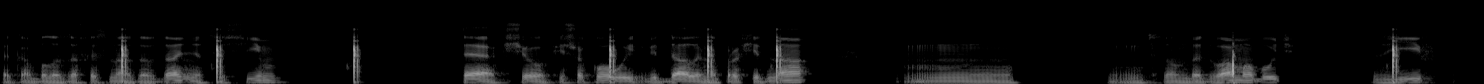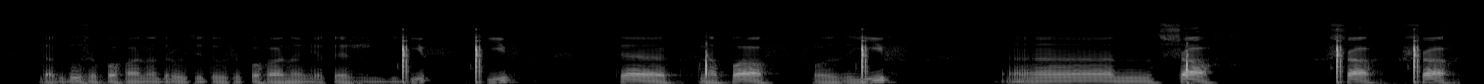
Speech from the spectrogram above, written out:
Така була захисна завдання. Це 7. Так, що пішаковий віддалена прохідна. Слон Б2, мабуть. З'їв. Так, дуже погано, друзі, дуже погано. Я теж з'їв, з'їв. Так, напав, з'їв. Е, Шах. Шах, шах.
